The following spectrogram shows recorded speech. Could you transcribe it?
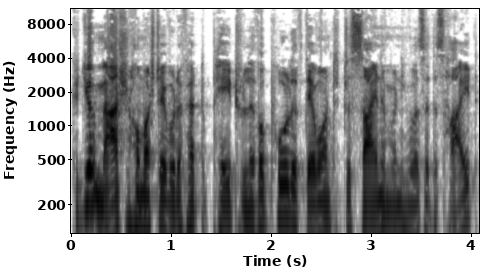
could you imagine how much they would have had to pay to Liverpool if they wanted to sign him when he was at his height?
